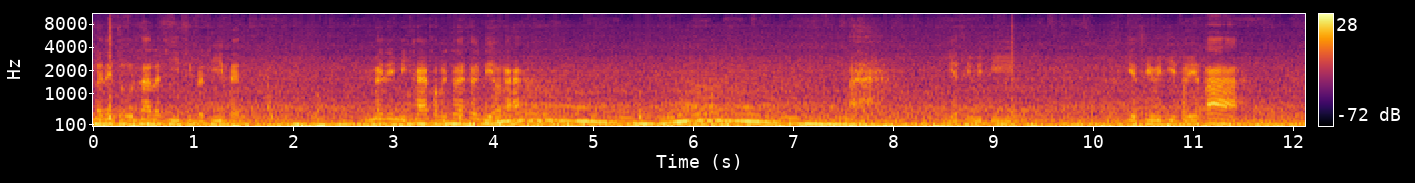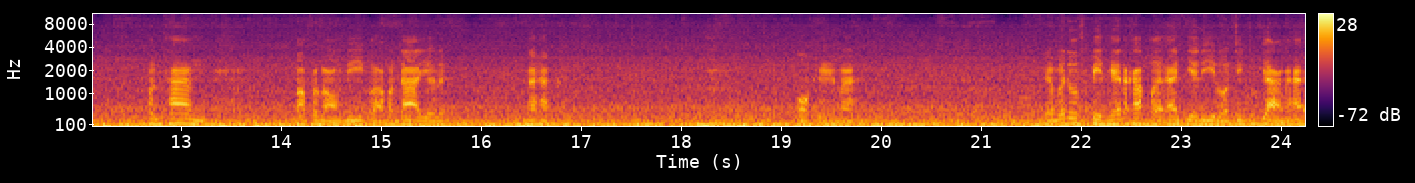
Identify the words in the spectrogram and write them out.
ไม่ได้จูน 5 นาที 10 นาทีเสร็จ ไม่ได้มีแค่คอมพิวเตอร์เครื่องเดียวนะฮะเกียร์ CVT เกียร์ CVT Toyota ค่อนข้างตอบสนองดีกว่า Honda เยอะเลยนะฮะ โอเคมา เดี๋ยวมาดูสปีดเทสนะครับ เปิดไอเกียดีโหลดจริงทุกอย่างนะฮะ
